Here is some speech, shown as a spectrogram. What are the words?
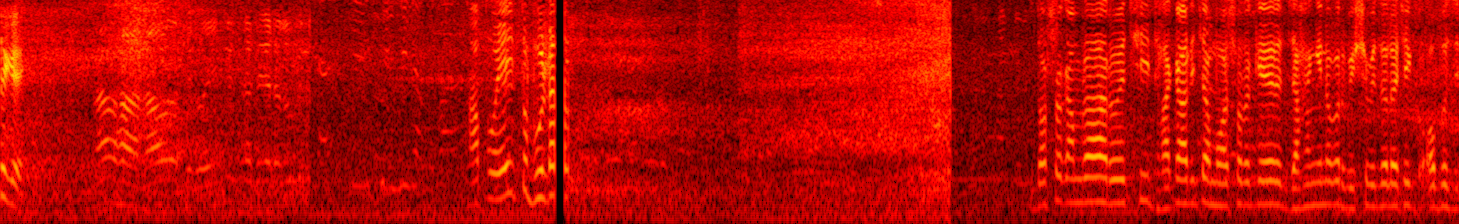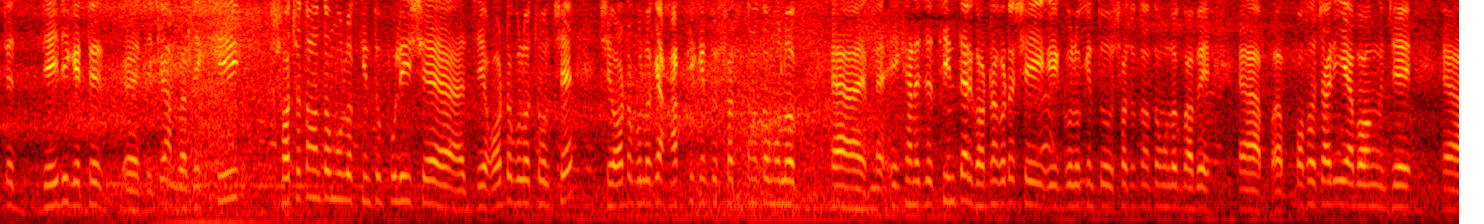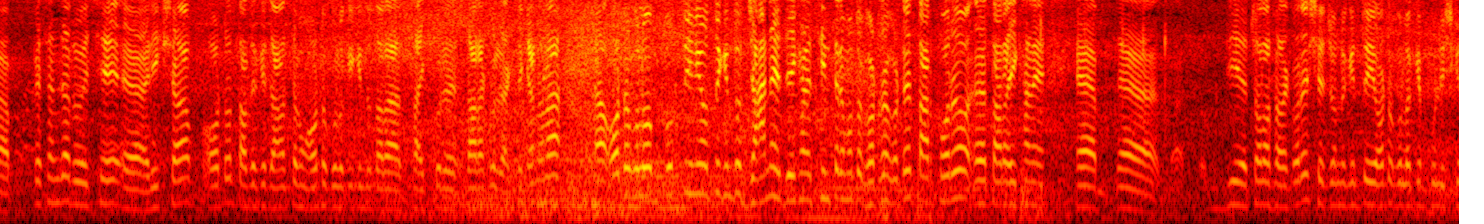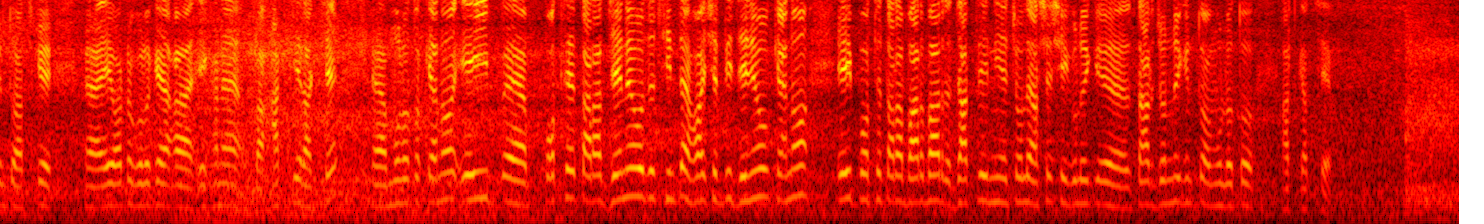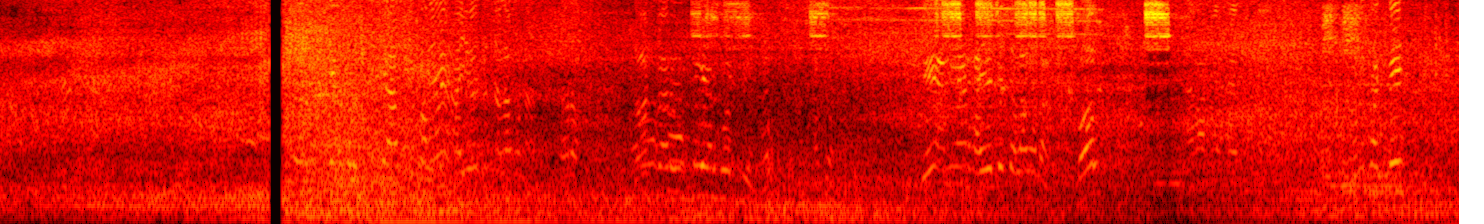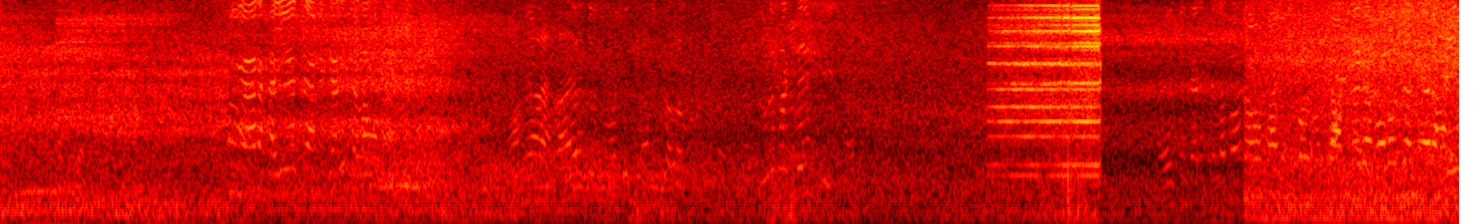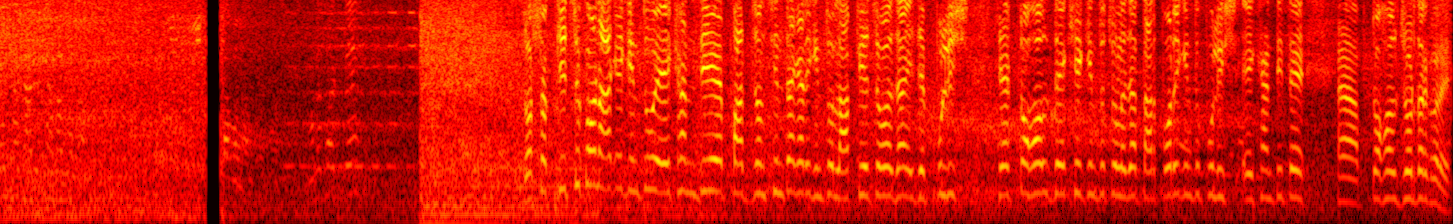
থেকে? আপু, এই তো ভুলটা দর্শক, আমরা রয়েছি ঢাকা আরিচা মহাসড়কের জাহাঙ্গীরনগর বিশ্ববিদ্যালয়, ঠিক অপোজিটে ডেইরি গেটের দিকে। আমরা দেখছি সচেতনতামূলক কিন্তু পুলিশ যে অটোগুলো চলছে, সেই অটোগুলোকে আটকে কিন্তু সচেতনতামূলক এখানে যে চিন্তার ঘটনা ঘটে, সেই এগুলো কিন্তু সচেতনতামূলকভাবে পথচারী এবং যে প্যাসেঞ্জার রয়েছে রিক্সা, অটো তাদেরকে জানাচ্ছে এবং অটোগুলোকে কিন্তু তারা সাইড করে, দাঁড়া করে রাখছে। কেননা অটোগুলো প্রতিনিয়ত কিন্তু জানে যে এখানে চিন্তার মতো ঘটনা ঘটে। তারপরেও তারা এখানে দিয়ে চলাফেরা করে, সেজন্য কিন্তু এই অটোগুলোকে পুলিশ কিন্তু আজকে এই অটোগুলোকে এখানে আটকে রাখছে। মূলত কেন এই পথে তারা জেনেও যে চিন্তা হয়, সেটি জেনেও কেন এই পথে তারা বারবার যাত্রী নিয়ে চলে আসে, সেগুলোই তার জন্যই কিন্তু মূলত আটকাচ্ছে। যে বল। থাকবে আর হাইওয়েতে আমি গাড়ি চালাবো না দর্শক, কিছুক্ষণ আগে কিন্তু এখান দিয়ে পাঁচজন ছিনতাকারী কিন্তু লাফিয়ে চলে যায়। যে পুলিশ টহল দেখে কিন্তু চলে যায়, তারপরে কিন্তু পুলিশ এইখানটিতে টহল জোরদার করে।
